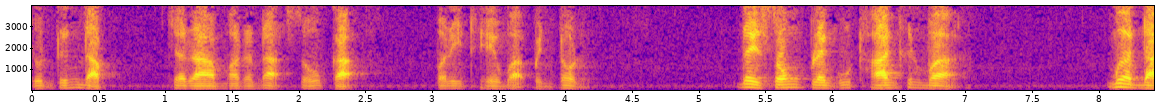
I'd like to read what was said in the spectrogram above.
จนถึงดับจรามรณะโสกะ ปริเทวะเป็นต้น ได้ทรงเปล่งอุทานขึ้นว่า เมื่อใด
